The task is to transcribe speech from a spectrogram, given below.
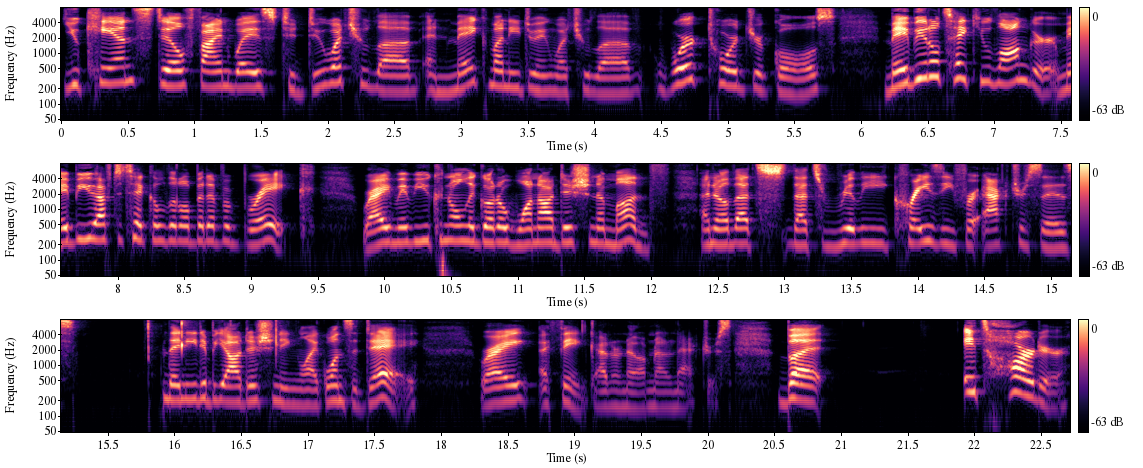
You can still find ways to do what you love and make money doing what you love, work towards your goals. Maybe it'll take you longer. Maybe you have to take a little bit of a break, right? Maybe you can only go to one audition a month. I know that's that's really crazy for actresses. They need to be auditioning like once a day right? I think. I don't know. I'm not an actress. But it's harder,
